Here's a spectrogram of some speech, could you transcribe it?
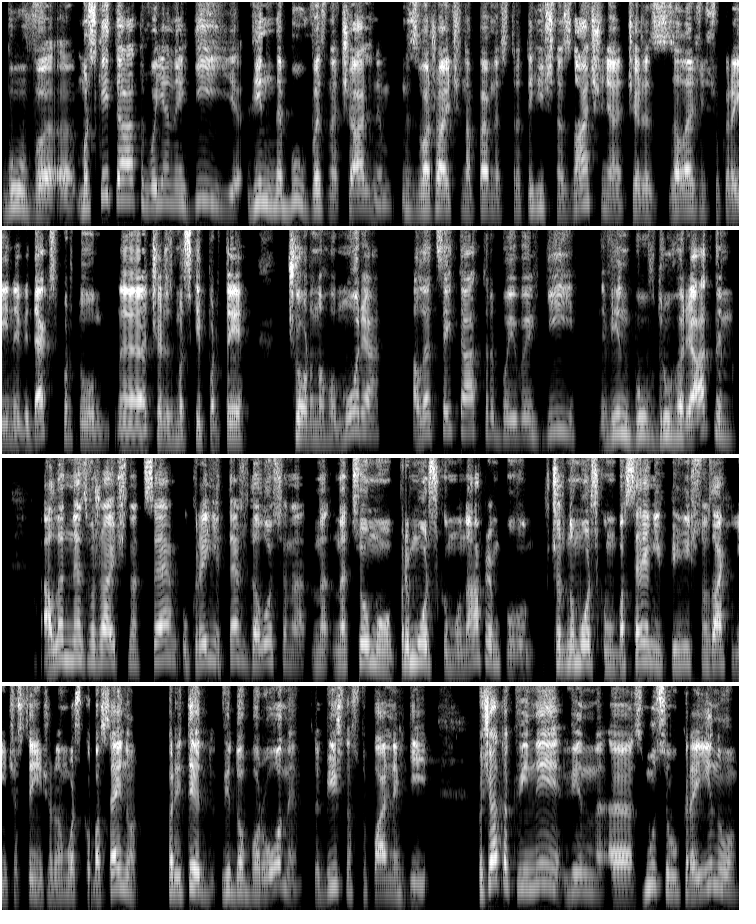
Був е, морський театр воєнних дій. Він не був визначальним, незважаючи на певне стратегічне значення через залежність України від експорту е, через морські порти Чорного моря. Але цей театр бойових дій він був другорядним. Але незважаючи на це, Україні теж вдалося на, на, на цьому приморському напрямку, в Чорноморському басейні, в північно-західній частині Чорноморського басейну, перейти від оборони до більш наступальних дій. Початок війни він е, змусив Україну,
